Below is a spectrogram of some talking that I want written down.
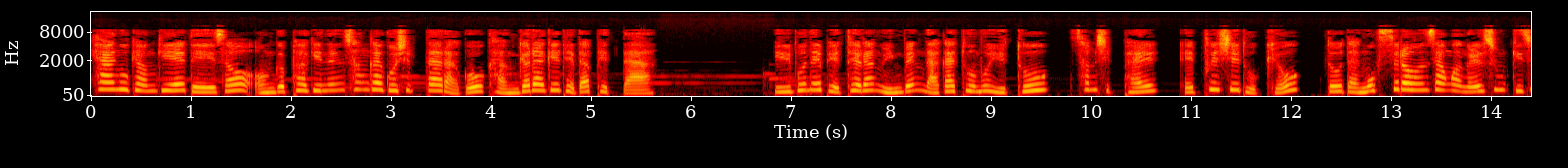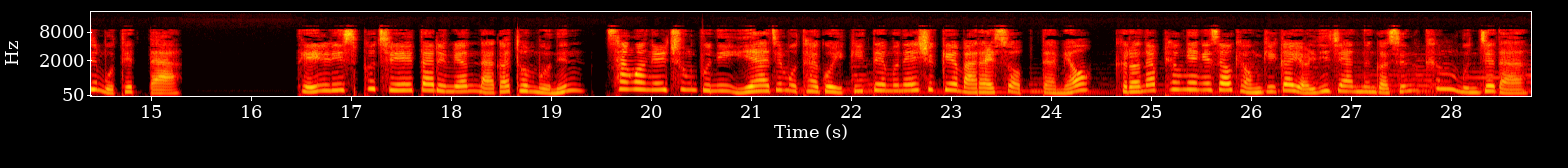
향후 경기에 대해서 언급하기는 상가고 싶다라고 간결하게 대답했다. 일본의 베테랑 윙백 나가토무 유토 38 FC 도쿄 또 당혹스러운 상황을 숨기지 못했다. 데일리 스포츠에 따르면 나가토무는 상황을 충분히 이해하지 못하고 있기 때문에 쉽게 말할 수 없다며 그러나 평행에서 경기가 열리지 않는 것은 큰 문제다.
